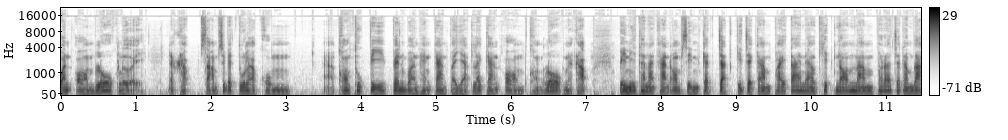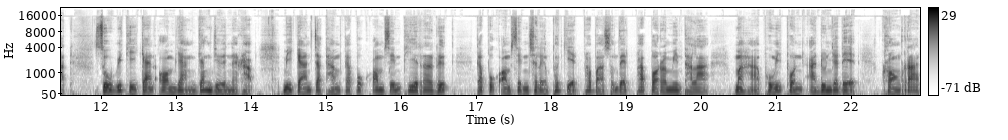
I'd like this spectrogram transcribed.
วันออมโลกเลยนะครับ31 ตุลาคมของทุกปีเป็นวันแห่งการประหยัดและการออมของโลกนะครับ ปีนี้ธนาคารออมสินกจัดกิจกรรมภายใต้แนวคิดน้อมนำพระราชดำรัส สู่วิถีการออมอย่างยั่งยืนนะครับ มีการจัดทำกระปุกออมสินที่ระลึกกระปุกออมสินเฉลิมพระเกียรติพระบาทสมเด็จพระปรมินทร มหาภูมิพลอดุลยเดชครองราช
